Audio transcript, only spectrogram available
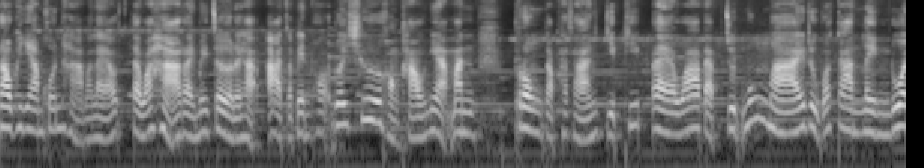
เราพยายามค้นหามาแล้ว แต่ว่าหาอะไรไม่เจอเลยค่ะ อาจจะเป็นเพราะด้วยชื่อของเขาเนี่ยมันตรงกับภาษาอังกฤษที่แปลว่าแบบจุดมุ่งหมายหรือว่าการเล็งด้วย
